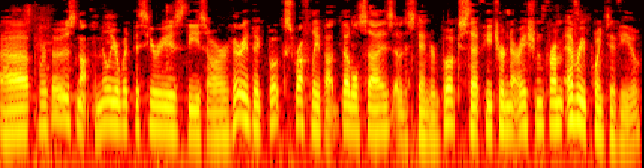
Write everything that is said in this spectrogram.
Uh, for those not familiar with the series, these are very big books, roughly about double size of the standard books, that feature narration from every point of view.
